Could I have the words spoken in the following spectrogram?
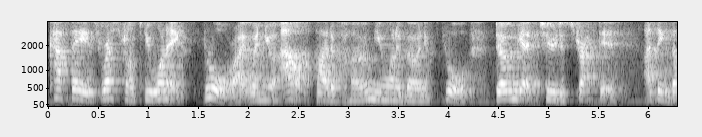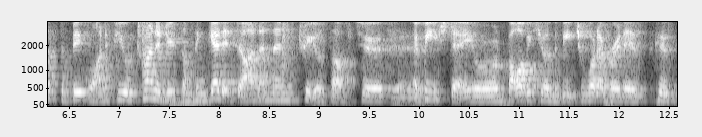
cafes, restaurants. You want to explore, right? When you're outside of home, you want to go and explore. Don't get too distracted. I think that's the big one. If you're trying to do something, get it done, and then treat yourself to Yeah, yeah. a beach day or a barbecue on the beach or whatever it is, because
